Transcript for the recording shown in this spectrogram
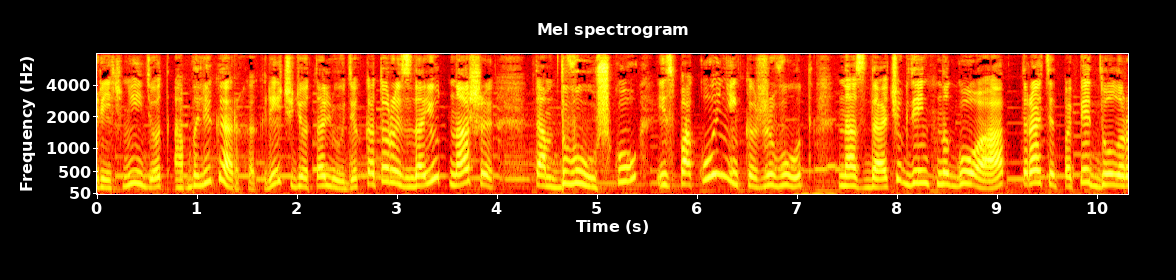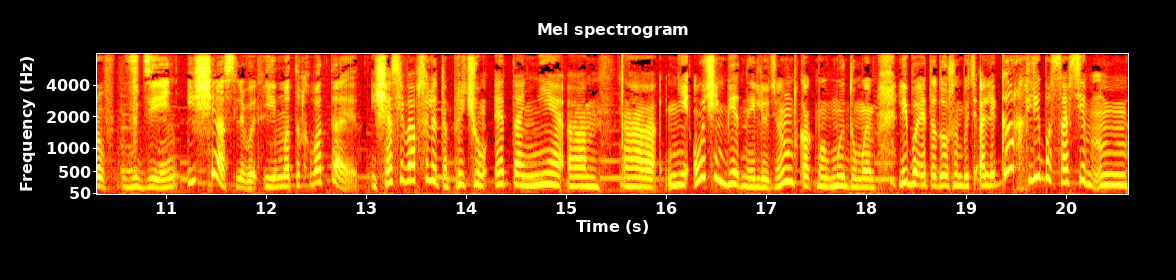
речь не идет об олигархах, речь идет о людях, которые сдают наши там двушку и спокойненько живут на сдачу где-нибудь на Гоа, тратят по 5 долларов в день и счастливы, им это хватает. И счастливы абсолютно. Причем это не, э, э, не очень бедные люди, ну, как мы, мы думаем. Либо это должен быть олигарх, либо совсем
